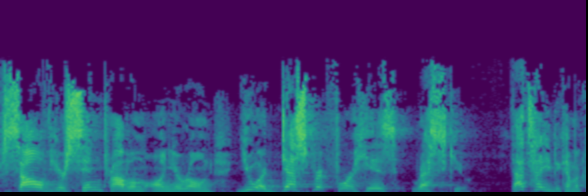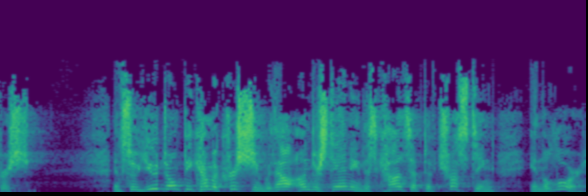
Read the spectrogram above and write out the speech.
solve your sin problem on your own. You are desperate for His rescue. That's how you become a Christian. And so you don't become a Christian without understanding this concept of trusting in the Lord.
